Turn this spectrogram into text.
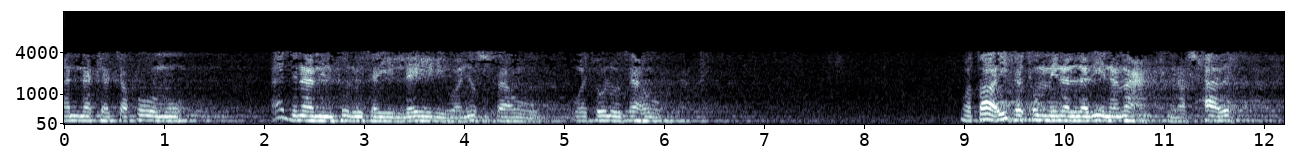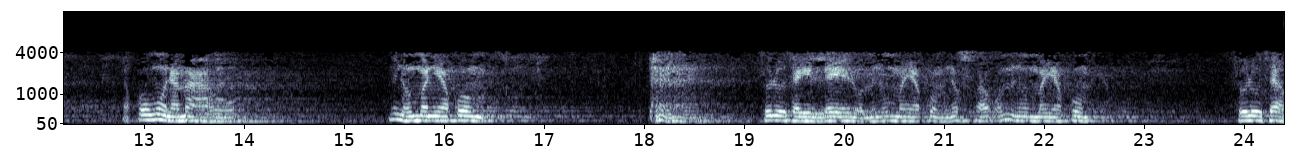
أنك تقوم أدنى من ثلثي الليل ونصفه وثلثه. وطائفة من الذين معه من أصحابه يقومون معه. منهم من يقوم ثلثي الليل ومنهم من يقوم نصفه ومنهم من يقوم ثلثه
